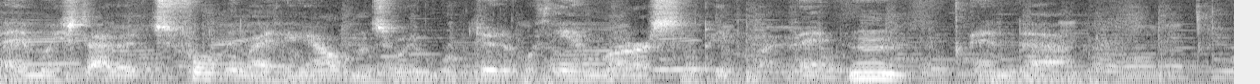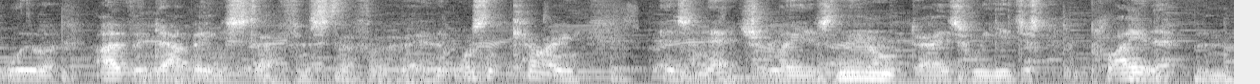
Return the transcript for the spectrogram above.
and we started formulating albums. We were doing it with Ian Morris and people like that. Mm. And uh, we were overdubbing stuff and stuff like that, and it wasn't coming as naturally as Mm. the old days where you just played it and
